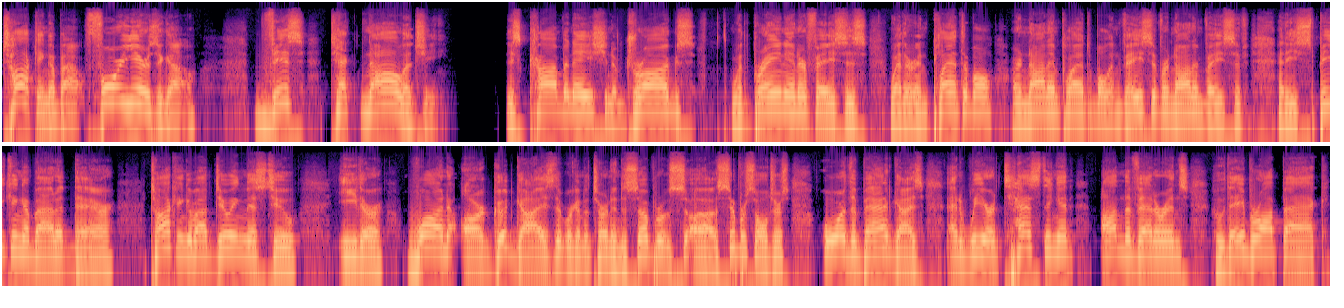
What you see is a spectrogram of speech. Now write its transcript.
talking about four years ago this technology, this combination of drugs, with brain interfaces, whether implantable or non implantable, invasive or non invasive. And he's speaking about it there talking about doing this to either one, our good guys that we're going to turn into super, uh, super soldiers, or the bad guys. And we are testing it on the veterans who they brought back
